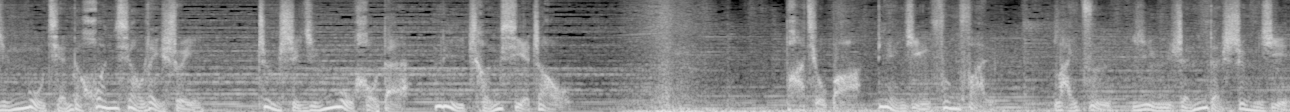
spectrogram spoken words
荧幕前的欢笑泪水，正是荧幕后的历程写照。八九八电影风范，来自影人的声音。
